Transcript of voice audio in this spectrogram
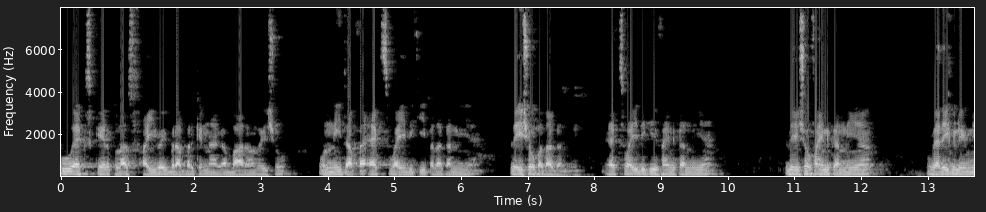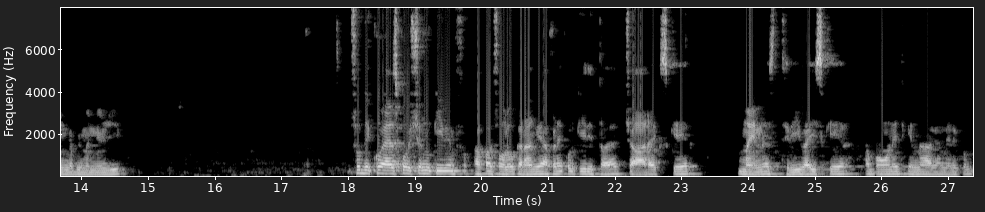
2x square 5y ਬਰਾਬਰ ਕਿੰਨਾ ਹੈਗਾ 12 ਰੇਸ਼ੋ 19 ਤਾਂ ਆਪਾਂ xy ਦੀ ਕੀ ਪਤਾ ਕਰਨੀ ਹੈ ਰੇਸ਼ੋ ਪਤਾ ਕਰਨੀ xy ਦੀ ਕੀ ਫਾਈਂਡ ਕਰਨੀ ਹੈ ਰੇਸ਼ੋ ਫਾਈਂਡ ਕਰਨੀ ਹੈ ਵੈਰੀ ਗੁੱਡ ਈਵਨਿੰਗ ਅਭਿਮਨਿਊ ਜੀ ਸੋ ਦੇਖੋ, ਇਸ ਕੁਐਸਚਨ ਨੂੰ ਕਿਵੇਂ ਆਪਾਂ ਸੋਲਵ ਕਰਾਂਗੇ। ਆਪਣੇ ਕੋਲ ਕੀ ਦਿੱਤਾ ਹੋਇਆ? 4x ਸਕੁਅਰ 3y ਸਕੁਅਰ ਅਪੋਨ ਵਿੱਚ ਕਿੰਨਾ ਆ ਗਿਆ ਮੇਰੇ ਕੋਲ?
